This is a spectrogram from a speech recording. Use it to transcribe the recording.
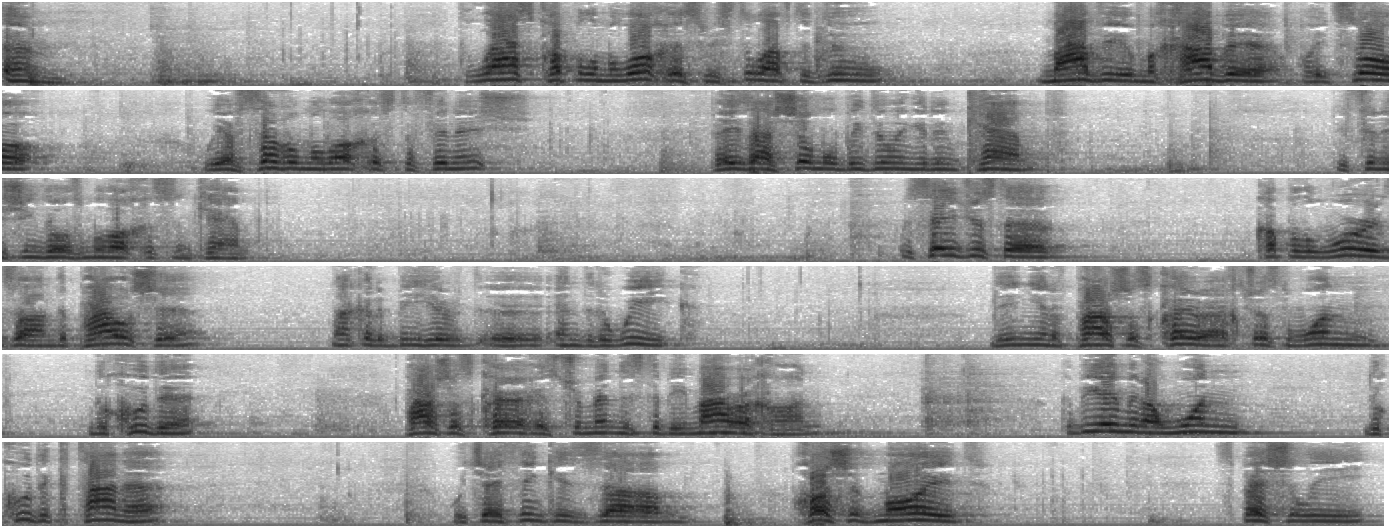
the last couple of malachas we still have to do Mavi, Machaber, Hoitzor. We have several malachas to finish. Beis Hashem will be doing it in camp. Be finishing those malachas in camp. We say just a couple of words on the parasha. Not going to be here at the end of the week. The Indian of Parshas Korach, just one nakuda. Parshas Korach is tremendous to be marachon. Could be aiming on one nakuda katana, which I think is um, choshev moed, especially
